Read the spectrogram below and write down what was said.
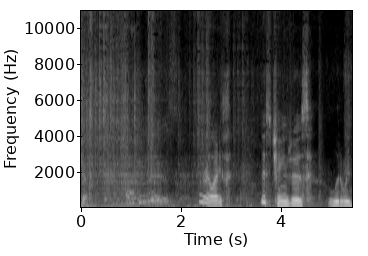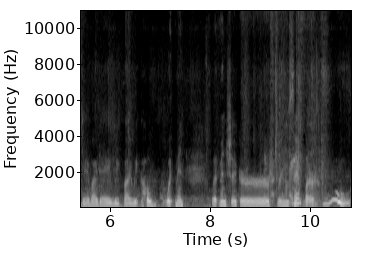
Go. I realize this changes literally day by day, week by week. Oh, Whitman, Whitman Shaker free sampler. Ooh.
